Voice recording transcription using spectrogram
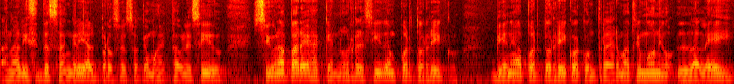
análisis de sangre y al proceso que hemos establecido. Si una pareja que no reside en Puerto Rico viene a Puerto Rico a contraer matrimonio, la ley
